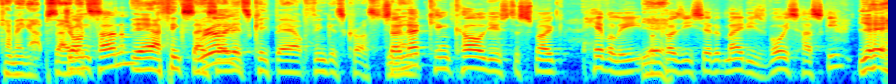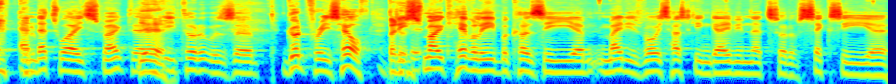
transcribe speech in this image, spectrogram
coming up. So John let's- Farnham? Yeah, I think so. So let's keep our fingers crossed. So know. Nat King Cole used to smoke heavily Yeah. because he said it made his voice husky. Yeah. And that's why he smoked. Uh, Yeah. He thought it was uh, good for his health But to he- smoke heavily because he um, made his voice husky and gave him that sort of sexy uh,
